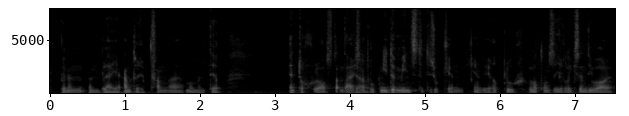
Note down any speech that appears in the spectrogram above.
ik ben een, een blije Antwerp van uh, momenteel. En toch, ja, standaard is dat ook niet de minste. Het is ook geen, geen wereldploeg, laat ons eerlijk zijn. Die waren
